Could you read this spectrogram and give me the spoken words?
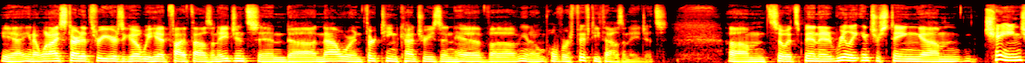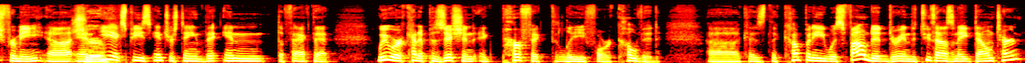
Yeah, you know, when I started three years ago, we had 5,000 agents, and uh, now we're in 13 countries and have, uh, you know, over 50,000 agents. Um, so it's been a really interesting um, change for me. Uh, Sure. And EXP is interesting in the fact that we were kind of positioned perfectly for COVID because the company was founded during the 2008 downturn.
